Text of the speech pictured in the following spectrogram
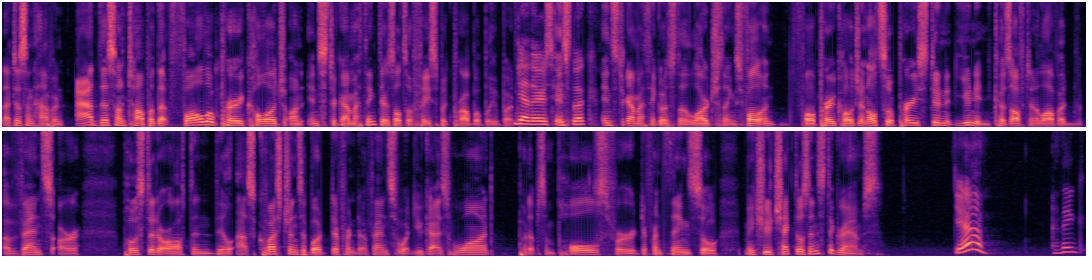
that doesn't happen, add this on top of that. Follow Prairie College on Instagram. I think there's also Facebook probably, but Yeah, there's Inst- Facebook. Instagram, I think was the large things. Follow follow Prairie College and also Prairie Student Union because often a lot of ad- events are posted, or often they'll ask questions about different events, what you guys want. Put up some polls for different things. So make sure you check those Instagrams. Yeah, I think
